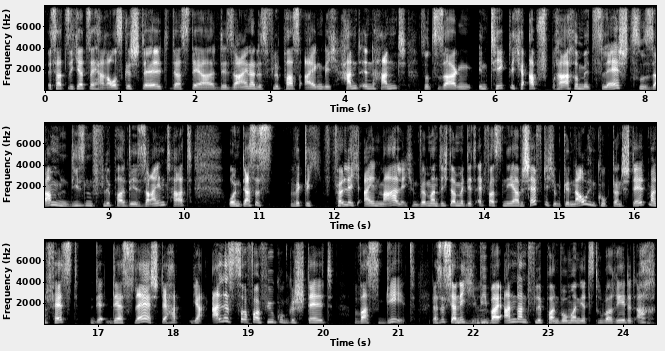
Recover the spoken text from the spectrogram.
es hat sich jetzt herausgestellt, dass der Designer des Flippers eigentlich Hand in Hand sozusagen in täglicher Absprache mit Slash zusammen diesen Flipper designt hat. Und das ist wirklich völlig einmalig. Und wenn man sich damit jetzt etwas näher beschäftigt und genau hinguckt, dann stellt man fest, der, der Slash, der hat ja alles zur Verfügung gestellt, was geht. Das ist ja nicht ja. wie bei anderen Flippern, wo man jetzt drüber redet, ach,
